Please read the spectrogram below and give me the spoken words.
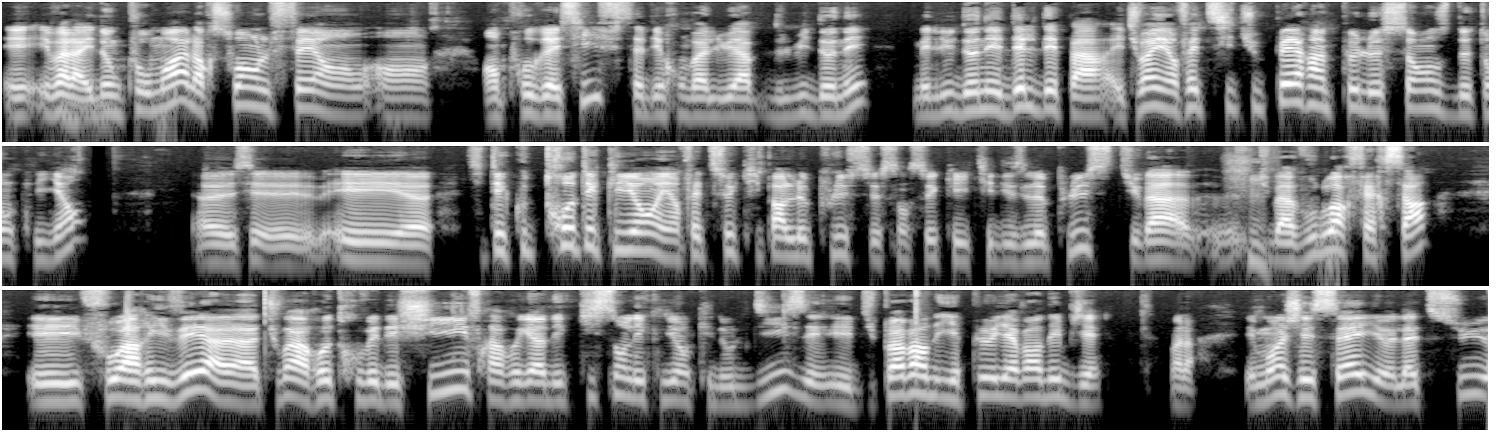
et et voilà et donc pour moi, alors soit on le fait en en en progressif, c'est-à-dire qu'on va lui donner, mais lui donner dès le départ et tu vois? Et en fait, si tu perds un peu le sens de ton client, Heu, c'est et heu, si tu écoutes trop tes clients et en fait ceux qui parlent le plus, ce sont ceux qui utilisent le plus, tu vas, tu vas vouloir faire ça et il faut arriver à, tu vois, à retrouver des chiffres, à regarder qui sont les clients qui nous le disent et et tu peux avoir il peut y avoir des biais. Voilà et moi j'essaye, là-dessus,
